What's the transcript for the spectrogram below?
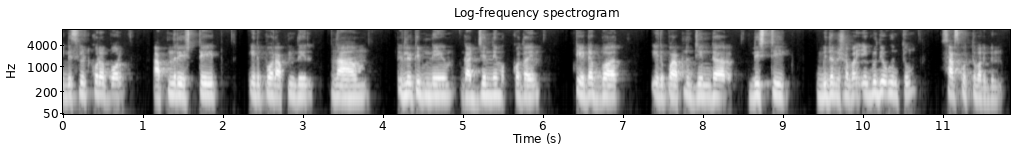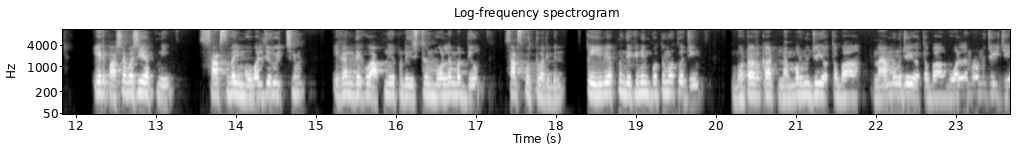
এটি সিলেক্ট করার পর আপনাদের স্টেট এরপর আপনাদের নাম রিলেটিভ নেম গার্জিয়ান নেম কথায় ডেট অফ বার্থ এরপর আপনার জেন্ডার ডিস্ট্রিক্ট বিধানসভা, এগুলো দিয়েও কিন্তু সার্চ করতে পারবেন। এর পাশাপাশি আপনি সার্চ বাই মোবাইল যে রয়েছে, এখান থেকেও আপনি আপনার রেজিস্টার মোবাইল নাম্বার দিয়েও সার্চ করতে পারবেন। তো এইভাবে আপনি দেখে নিন প্রথমত যে ভোটার কার্ড নাম্বার অনুযায়ী অথবা নাম অনুযায়ী অথবা মোবাইল নাম্বার অনুযায়ী যে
